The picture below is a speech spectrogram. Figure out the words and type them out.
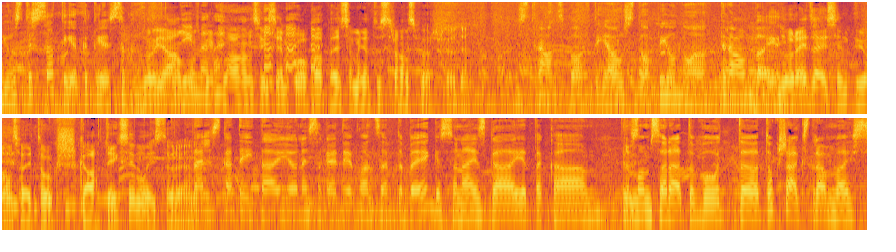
Jūs te satiekaties? Nu, jā, mums ģimene. bija plāns visiem kopā pēc tam iet uz transportu šodien. Uz transportu jau uz to pilno tramvaju. Nu, redzēsim, pilns vai tukšs, kā tiksim līdz turienei. Daļa skatītāju jau nesagaidīja koncerta beigas un aizgāja tā kā Jūs... mums varētu būt uh, tukšāks tramvajs.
